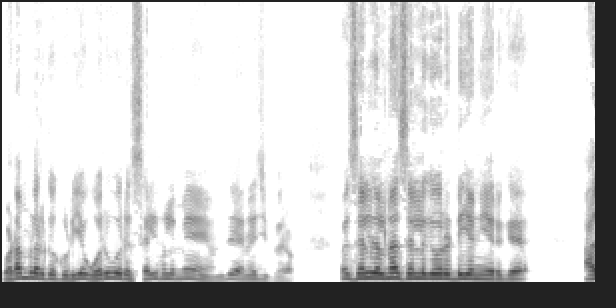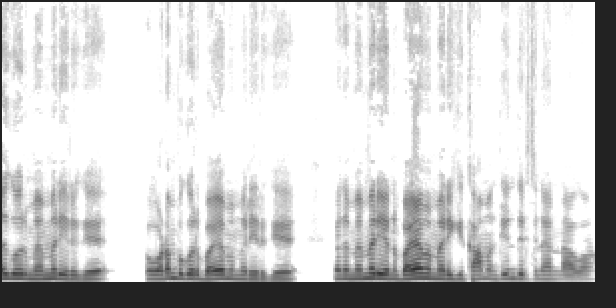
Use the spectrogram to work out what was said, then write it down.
உடம்புல இருக்கக்கூடிய ஒரு ஒரு செல்களுமே வந்து எனர்ஜி பெறும் இப்போ செல்கள்னா செல்லுக்கு ஒரு டிஎன்ஏ இருக்கு அதுக்கு ஒரு மெமரி இருக்கு இப்போ உடம்புக்கு ஒரு பயோ மெமரி இருக்கு இப்போ அந்த மெமரி என்ன பயோ மெமரிக்கு காமம் தீர்ந்துருச்சுன்னா என்ன ஆகும்?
